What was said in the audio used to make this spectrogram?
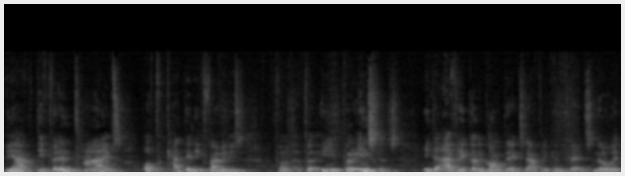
we have different types of Catholic families. For, for, for instance, in the African context, African friends know it,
